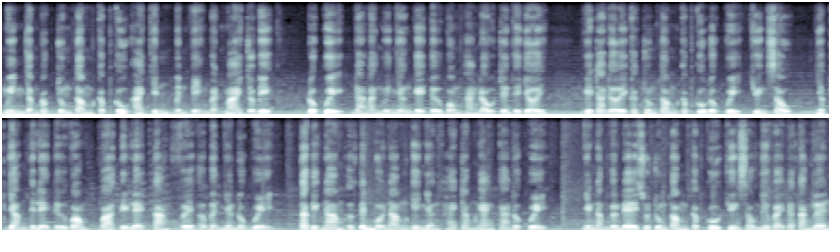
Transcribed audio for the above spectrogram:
nguyên giám đốc trung tâm cấp cứu A9 bệnh viện Bạch Mai cho biết, đột quỵ đang là nguyên nhân gây tử vong hàng đầu trên thế giới. Việc ra đời các trung tâm cấp cứu đột quỵ chuyên sâu giúp giảm tỷ lệ tử vong và tỷ lệ tàn phế ở bệnh nhân đột quỵ. Tại Việt Nam, ước tính mỗi năm ghi nhận 200.000 ca đột quỵ. Những năm gần đây, số trung tâm cấp cứu chuyên sâu như vậy đã tăng lên,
